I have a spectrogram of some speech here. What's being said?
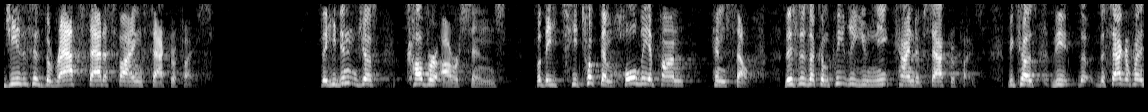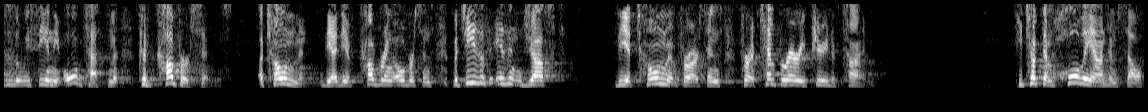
Jesus is the wrath satisfying sacrifice. That he didn't just cover our sins, but that he took them wholly upon himself. This is a completely unique kind of sacrifice because the, the, the, sacrifices that we see in the Old Testament could cover sins. Atonement, the idea of covering over sins. But Jesus isn't just the atonement for our sins for a temporary period of time. He took them wholly on himself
